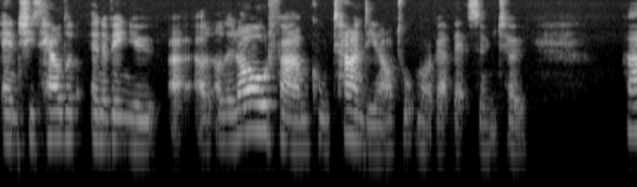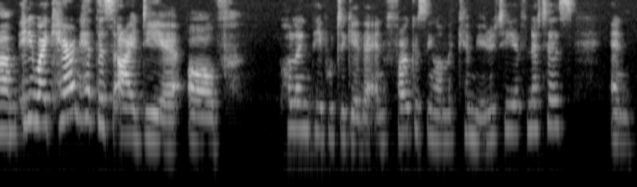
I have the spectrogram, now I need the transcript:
and she's held it in a venue uh, on an old farm called Tarndie, and I'll talk more about that soon too. Um, anyway, Karen had this idea of pulling people together and focusing on the community of knitters and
